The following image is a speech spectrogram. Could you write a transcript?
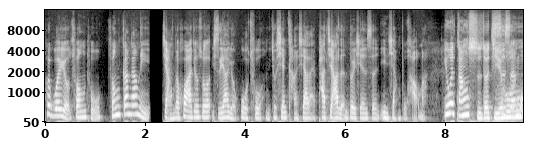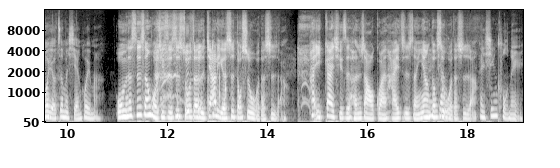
会不会有冲突？从刚刚你。讲的话就是说，只要有过错，你就先扛下来，怕家人对先生印象不好嘛。因为当时的结婚生活有这么贤惠吗？我们的私生活其实是说真的，家里的事都是我的事啊。他一概其实很少管孩子怎样，都是我的事啊，很辛苦呢。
